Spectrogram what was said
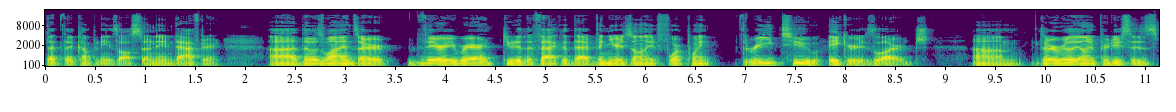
that the company is also named after. Uh, those wines are very rare due to the fact that that vineyard is only 4.32 acres large. Um, so it really only produces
